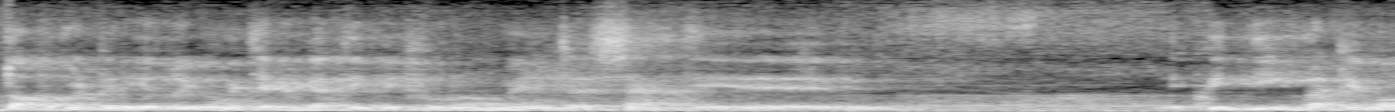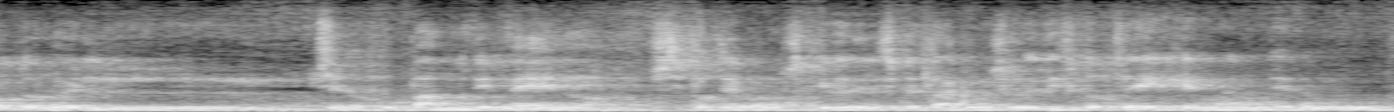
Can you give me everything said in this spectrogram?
dopo quel periodo i momenti aggregativi furono meno interessanti e, quindi in qualche modo noi ce ne occupavamo di meno, si potevano scrivere degli spettacoli sulle discoteche, ma era un,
